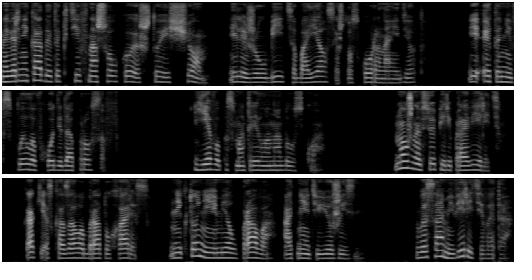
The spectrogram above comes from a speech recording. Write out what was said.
Наверняка детектив нашел кое-что еще, или же убийца боялся, что скоро найдет. И это не всплыло в ходе допросов. Ева посмотрела на доску. Нужно все перепроверить. Как я сказала брату Харрис, никто не имел права отнять ее жизнь. Вы сами верите в это?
